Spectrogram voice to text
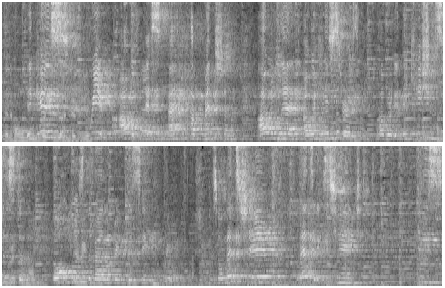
because we, our, as I have mentioned, our land, our history, our education system, all is developing the same way. So let's share, let's exchange please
